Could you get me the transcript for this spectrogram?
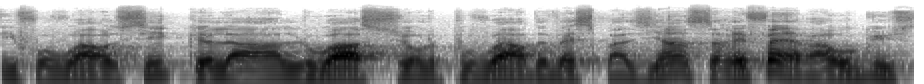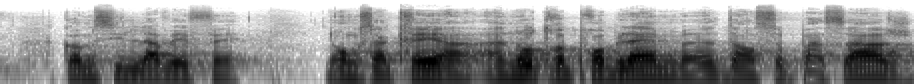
il faut voir aussi que la loi sur le pouvoir de Vespasien se réfère à Auguste, comme s'il l'avait fait. Donc ça crée un autre problème euh, dans ce passage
